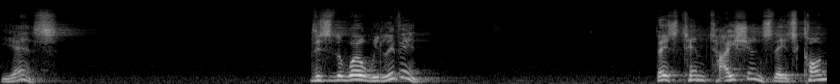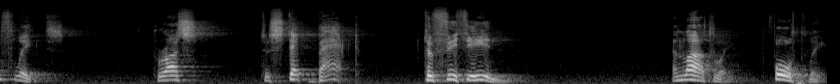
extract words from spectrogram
Yes. This is the world we live in. There's temptations, there's conflicts for us to step back, to fit in. And lastly, fourthly,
